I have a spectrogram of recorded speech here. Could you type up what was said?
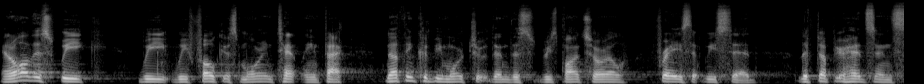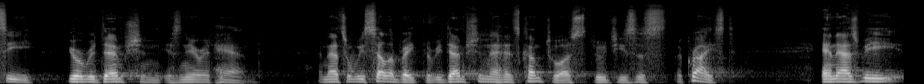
And all this week, we, we focus more intently. In fact, nothing could be more true than this responsorial phrase that we said lift up your heads and see, your redemption is near at hand. And that's what we celebrate the redemption that has come to us through Jesus the Christ. And as we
